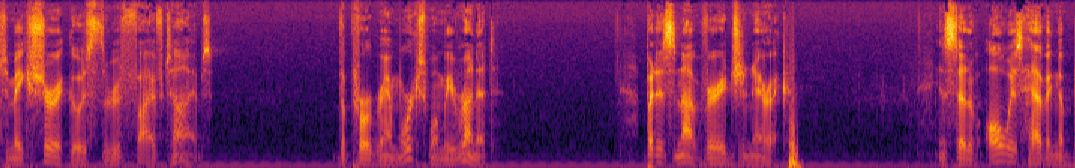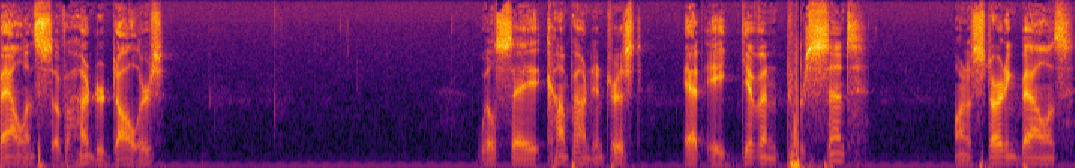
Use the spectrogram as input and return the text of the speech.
to make sure it goes through five times. The program works when we run it, but it's not very generic. Instead of always having a balance of $100, we'll say compound interest at a given percent on a starting balance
